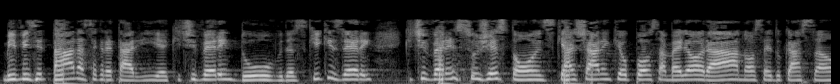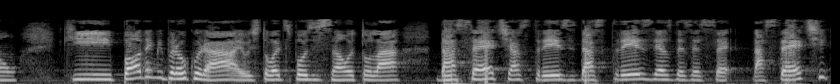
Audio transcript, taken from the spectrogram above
me visitar na secretaria, que tiverem dúvidas, que quiserem, que tiverem sugestões, que acharem que eu possa melhorar a nossa educação, que podem me procurar, eu estou à disposição, eu estou lá das 7 às 13, das 13 às 17, das 7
